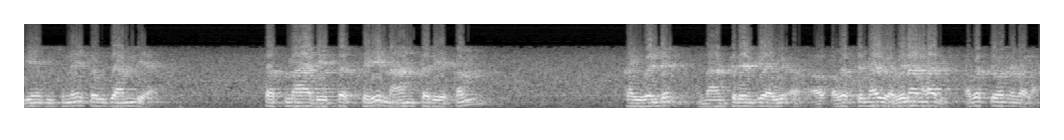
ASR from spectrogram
ज्ञेय कुछ नहीं, सब जान लिया। तस्मादेत ही नान्तरियकम कैवल्य नान्तरिय के अवश्य भावी अभिनाभावी अवश्य होने वाला।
